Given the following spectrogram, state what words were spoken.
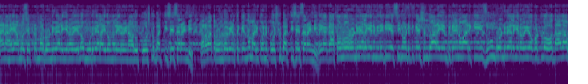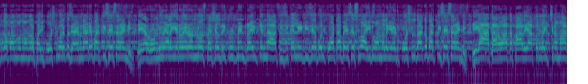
ఆయన హయాంలో సెప్టెంబర్ రెండు వేల ఇరవైలో మూడు వేల ఐదు వందల ఇరవై నాలుగు పోస్టులు భర్తీ చేశారండి. తర్వాత రెండో విడత కింద మరికొన్ని పోస్టులు భర్తీ చేశారండి. ఇక గతంలో రెండు వేల ఎనిమిది డిఎస్సి నోటిఫికేషన్ ద్వారా ఎంపికైన వారికి జూన్ రెండు వేల ఇరవై ఒకటిలో దాదాపుగా పంతొమ్మిది వందల పది పోస్టుల వరకు జగన్ గారే భర్తీ చేశారండి. ఇక రెండు వేల ఇరవై రెండులో స్పెషల్ రిక్రూట్మెంట్ డ్రైవ్ కింద ఫిజికల్లీ డిజేబుల్ కోటా బేసిస్లో ఐదు వందల ఏడు పోస్టుల దాకా భర్తీ చేశారండి. ఇక ఆ తర్వాత పాదయాత్రలో ఇచ్చిన మాట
